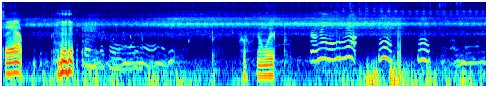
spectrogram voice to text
แซ่บเต็มบะคอยเนาะโอ้น้องเวิร์กเอาแม่เนี่ยนี่น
